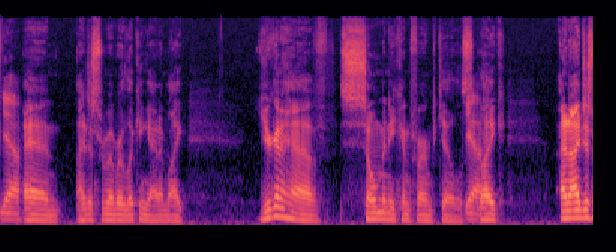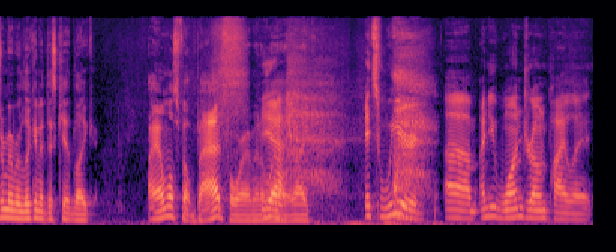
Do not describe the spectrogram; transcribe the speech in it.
Yeah. And I just remember looking at him like, you're going to have so many confirmed kills. Yeah. Like, and I just remember looking at this kid like, I almost felt bad for him in a Yeah. way. Like, It's weird. um, I knew one drone pilot,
